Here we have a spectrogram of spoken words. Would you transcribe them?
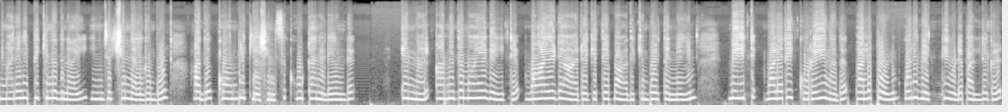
മരവിപ്പിക്കുന്നതിനായി ഇഞ്ചക്ഷൻ നൽകുമ്പോൾ അത് കോംപ്ലിക്കേഷൻസ് കൂട്ടാനിടയുണ്ട്. എന്നാൽ അമിതമായ വെയിറ്റ് വായുടെ ആരോഗ്യത്തെ ബാധിക്കുമ്പോൾ തന്നെയും വെയിറ്റ് വളരെ കുറയുന്നത് പലപ്പോഴും ഒരു വ്യക്തിയുടെ പല്ലുകൾ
